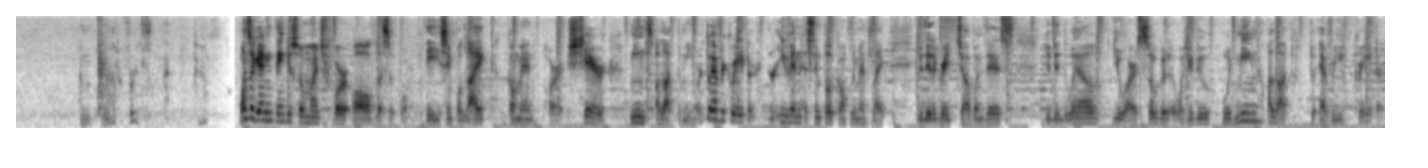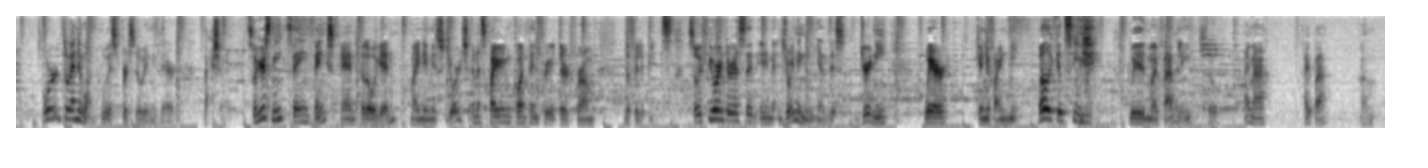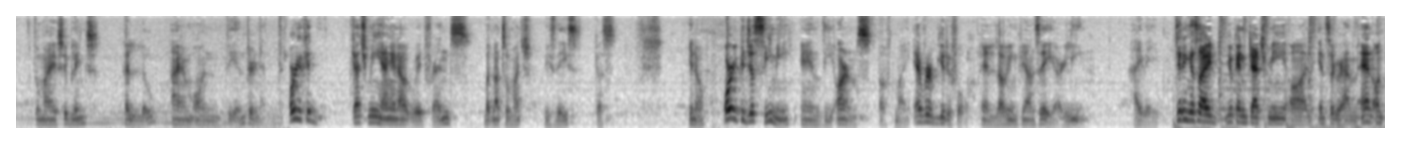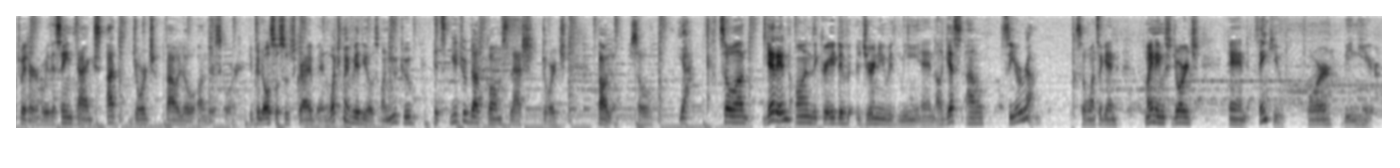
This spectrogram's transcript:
I'm, I'm out of words. Once again, thank you so much for all the support. A simple like, comment, or share means a lot to me or to every creator. Or even a simple compliment like, you did a great job on this, you did well, you are so good at what you do would mean a lot to every creator or to anyone who is pursuing their passion. So here's me saying thanks and hello again. My name is Jeorge, an aspiring content creator from the Philippines. So if you're interested in joining me in this journey, where can you find me? Well, you can see me with my family. So, hi ma, hi pa, um, to my siblings, hello. I am on the internet. Or you could catch me hanging out with friends, but not so much these days, because you know. Or you could just see me in the arms of my ever beautiful and loving fiance, Arlene. Hi, babe. Kidding aside, you can catch me on Instagram and on Twitter with the same tags at Jeorge Paolo underscore. You could also subscribe and watch my videos on YouTube. It's youtube.com slash Jeorge Paolo. So, yeah. So, uh, get in on the creative journey with me, and I guess I'll see you around. So, once again, my name is Jeorge, and thank you for being here.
